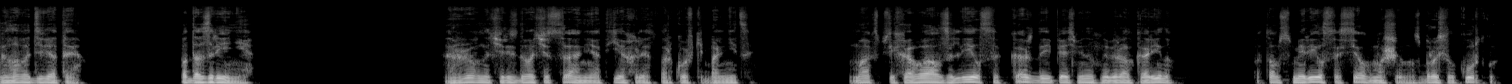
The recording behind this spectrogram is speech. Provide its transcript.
Глава 9. Подозрение. Ровно через два часа они отъехали от парковки больницы. Макс психовал, злился, каждые пять минут набирал Карину. Потом смирился, сел в машину, сбросил куртку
